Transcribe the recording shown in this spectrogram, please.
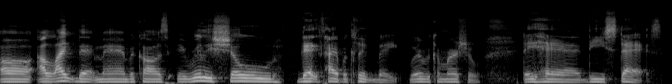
uh, I like that man because it really showed that type of clickbait. Every commercial, they had these stats.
